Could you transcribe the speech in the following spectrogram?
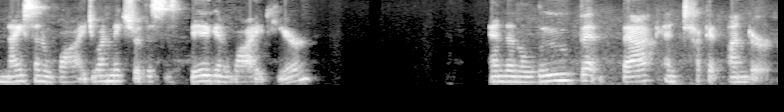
nice and wide. You wanna make sure this is big and wide here. And then loop it back and tuck it under.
